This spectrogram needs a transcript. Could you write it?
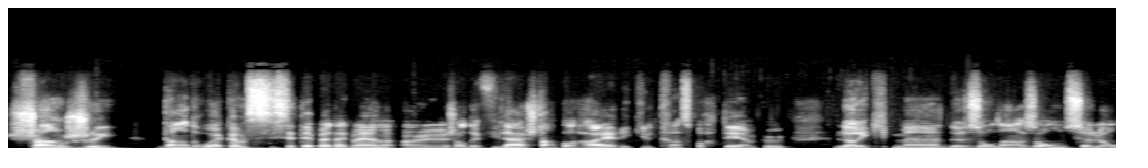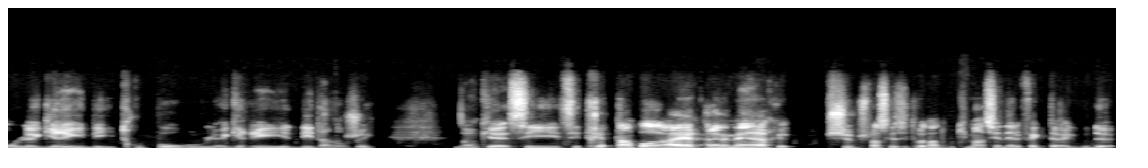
changer d'endroits, comme si c'était peut-être même un, genre de village temporaire et qu'ils transportaient un peu leur équipement de zone en zone selon le gré des troupeaux ou le gré des dangers. Donc, euh, c'est très temporaire. À la même manière que je, pense que c'est toi tantôt qui mentionnait le fait que tu as le goût de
